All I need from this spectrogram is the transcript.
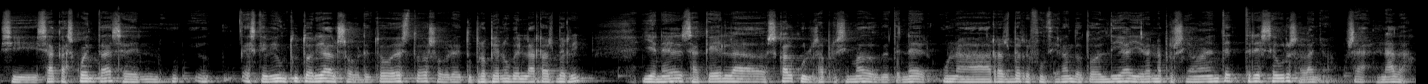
si sacas cuentas, en, escribí un tutorial sobre todo esto, sobre tu propia nube en la Raspberry, y en él saqué los cálculos aproximados de tener una Raspberry funcionando todo el día y eran aproximadamente 3 euros al año. O sea, nada,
